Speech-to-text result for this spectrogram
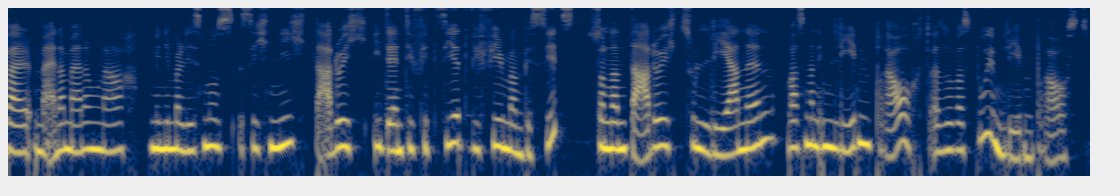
weil meiner Meinung nach Minimalismus sich nicht dadurch identifiziert, wie viel man besitzt, sondern dadurch zu lernen, was man im Leben braucht, also was du im Leben brauchst.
